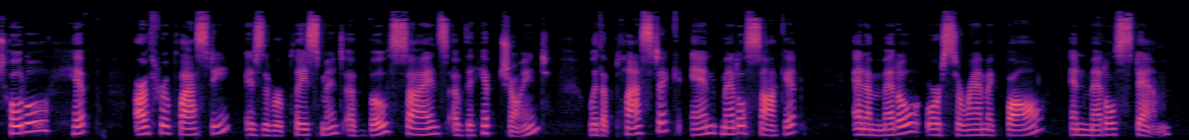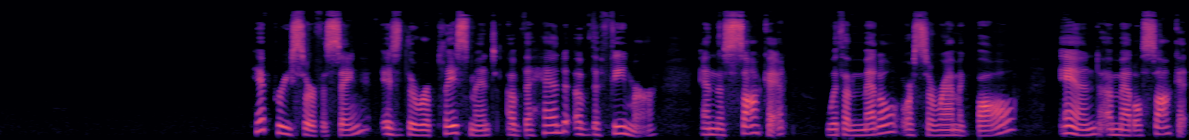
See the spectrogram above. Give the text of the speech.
Total hip arthroplasty is the replacement of both sides of the hip joint with a plastic and metal socket and a metal or ceramic ball and metal stem. Hip resurfacing is the replacement of the head of the femur and the socket with a metal or ceramic ball and a metal socket.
